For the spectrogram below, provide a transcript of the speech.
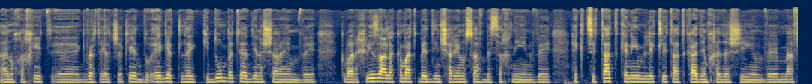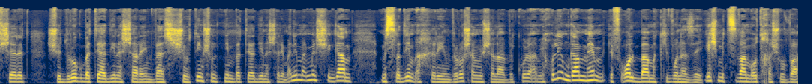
הנוכחית, אה, גברת איילת שקד, דואגת לקידום בתי הדין השרעיים, וכבר הכריזה על הקמת בית דין שרעי נוסף בסכנין, והקצתה תקנים לקליטת קאדים חדשים, ומאפשרת שדרוג בתי הדין השרעיים והשירותים שנותנים בתי הדין השרעיים. אני מאמין שגם משרדים אחרים וראש הממשלה וכולם יכולים גם הם לפעול בכיוון הזה. יש מצווה מאוד חשובה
